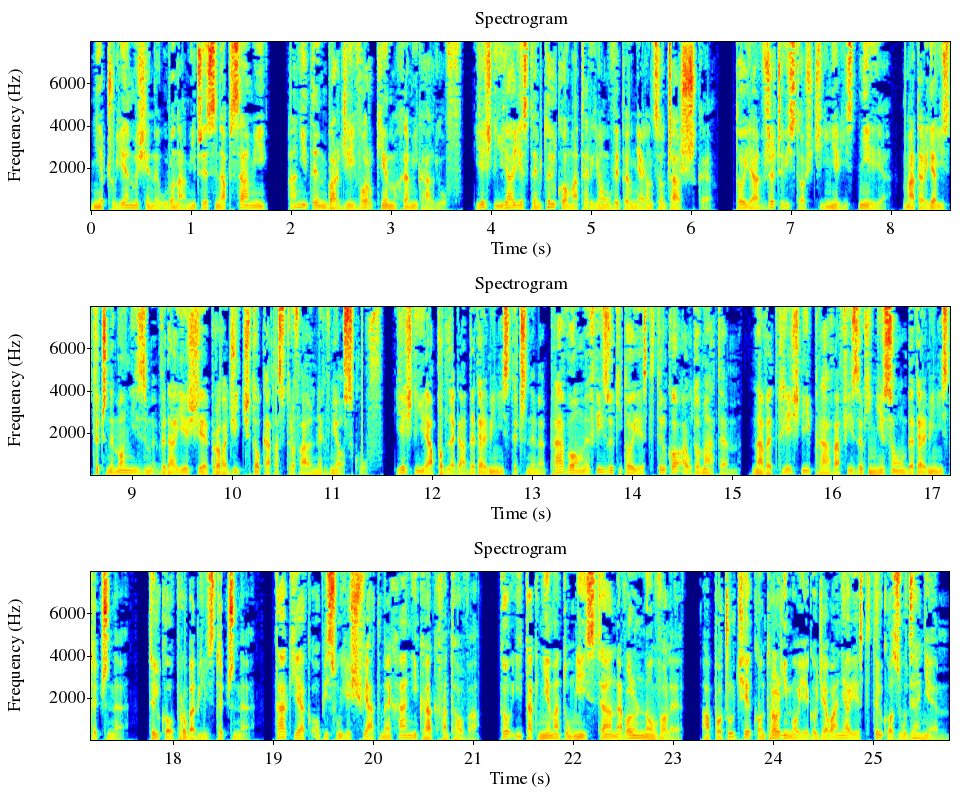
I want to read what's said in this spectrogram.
Nie czujemy się neuronami czy synapsami, ani tym bardziej workiem chemikaliów. Jeśli ja jestem tylko materią wypełniającą czaszkę, to ja w rzeczywistości nie istnieję. Materialistyczny monizm wydaje się prowadzić do katastrofalnych wniosków. Jeśli ja podlega deterministycznym prawom fizyki to jest tylko automatem. Nawet jeśli prawa fizyki nie są deterministyczne, tylko probabilistyczne, tak jak opisuje świat mechanika kwantowa, to i tak nie ma tu miejsca na wolną wolę, a poczucie kontroli mojego działania jest tylko złudzeniem.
